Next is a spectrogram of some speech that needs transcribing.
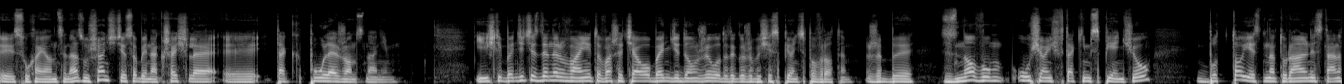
y, słuchający nas, usiądźcie sobie na krześle, tak pół leżąc na nim. I jeśli będziecie zdenerwowani, to wasze ciało będzie dążyło do tego, żeby się spiąć z powrotem, żeby znowu usiąść w takim spięciu, bo to jest naturalny stan,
